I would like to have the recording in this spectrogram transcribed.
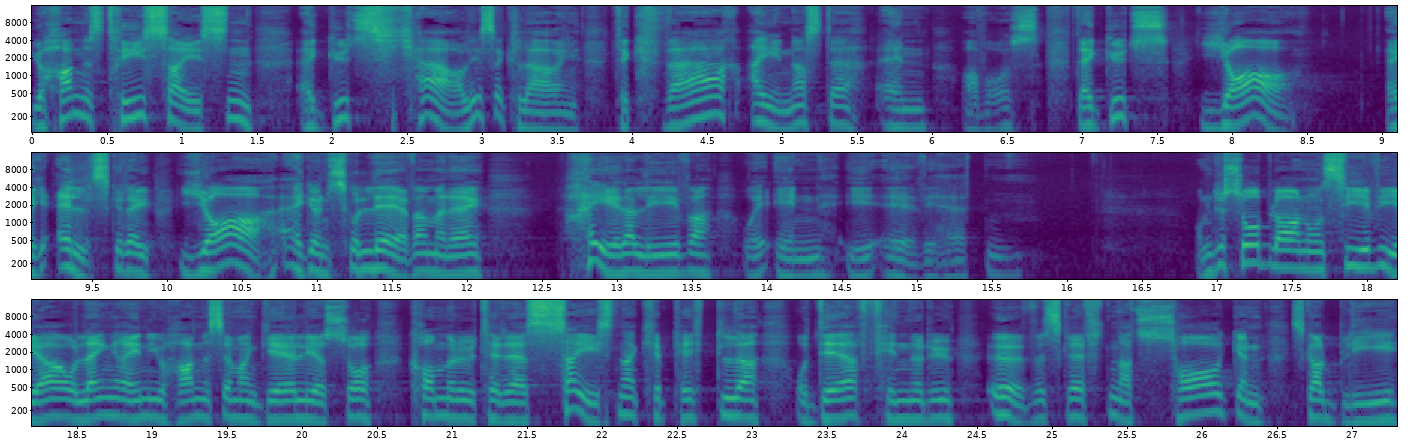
Johannes 3, 16 er Guds kjærlighetserklæring til hver eneste en av oss. Det er Guds ja. Jeg elsker deg. Ja, jeg ønsker å leve med deg hele livet og inn i evigheten. Om du så blar noen sider videre og lenger inn i Johannes evangeliet, så kommer du til det 16. kapittelet, og der finner du overskriften at sorgen skal bli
